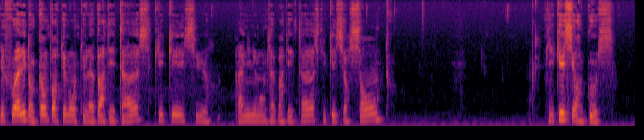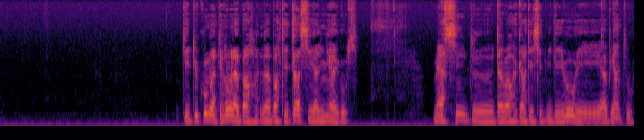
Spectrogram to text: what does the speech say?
Il faut aller dans comportement de la partie tâche, cliquer sur alignement de la barre des cliquez sur centre, cliquez sur gauche. Et du coup maintenant la barre la barre θ c'est alignée à gauche. Merci d'avoir regardé cette vidéo et à bientôt.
